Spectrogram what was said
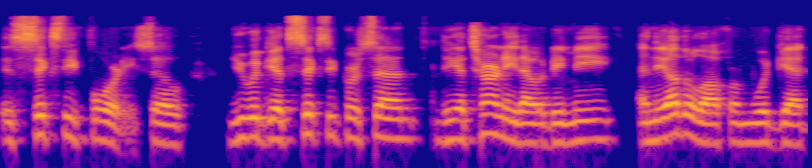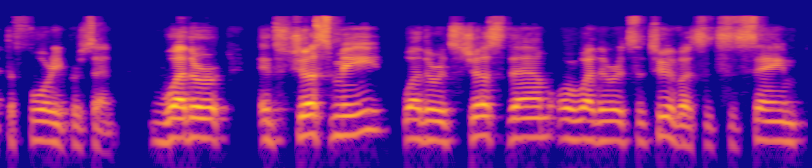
is 60 40. So you would get 60%. The attorney, that would be me, and the other law firm would get the 40%. Whether it's just me, whether it's just them, or whether it's the two of us, it's the same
